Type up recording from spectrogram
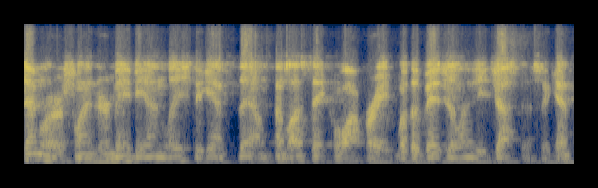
similar slander may be unleashed against them unless they cooperate with a vigilante justice against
